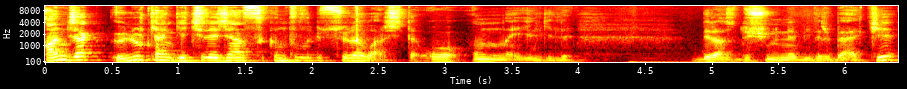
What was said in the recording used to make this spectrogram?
Ancak ölürken geçireceğin sıkıntılı bir süre var işte o onunla ilgili biraz düşünülebilir belki.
